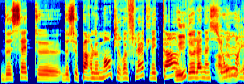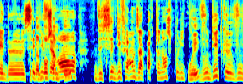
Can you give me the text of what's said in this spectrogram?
de, cette, euh, de ce Parlement qui reflète l'état de la nation ah bah et de ses, différents, de ses différentes appartenances politiques. Vous dites que vous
